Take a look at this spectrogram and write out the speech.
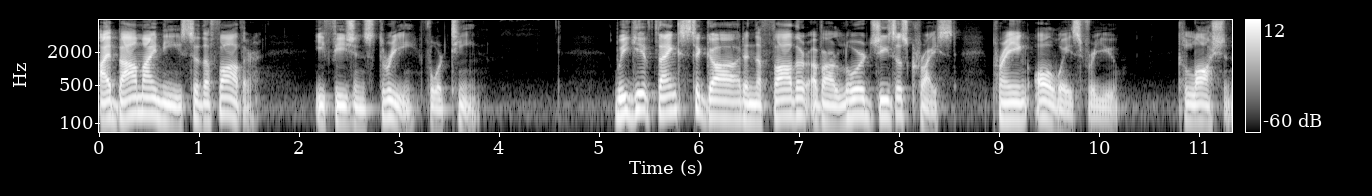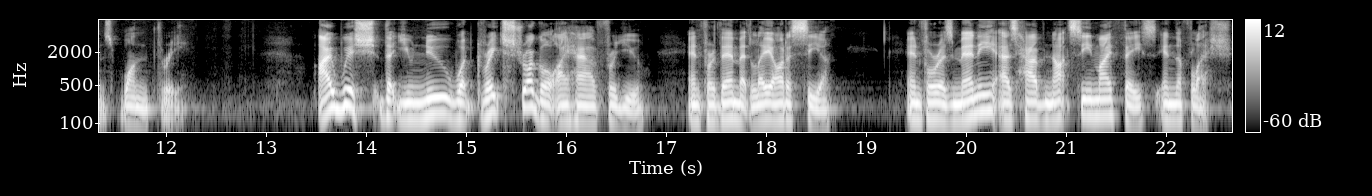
I bow my knees to the Father Ephesians 3:14. We give thanks to God and the Father of our Lord Jesus Christ, praying always for you. Colossians 1:3. I wish that you knew what great struggle I have for you and for them at Laodicea, and for as many as have not seen my face in the flesh.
